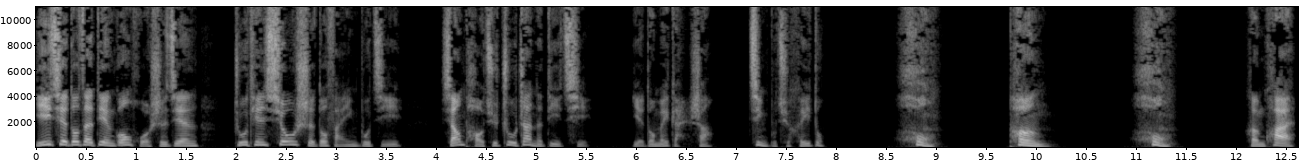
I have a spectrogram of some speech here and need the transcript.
一切都在电光火石间，诸天修士都反应不及，想跑去助战的地气也都没赶上，进不去黑洞。轰！砰！轰！很快，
